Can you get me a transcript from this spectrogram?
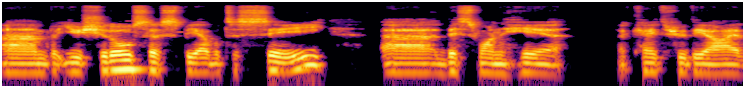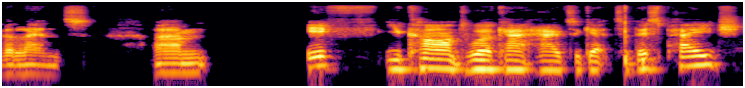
um, but you should also be able to see uh, this one here, okay, through the eye of the lens. Um, if you can't work out how to get to this page,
